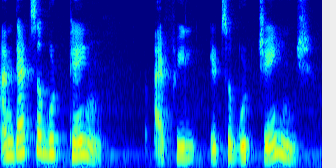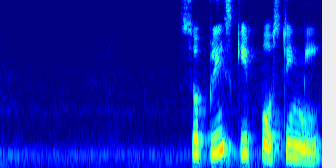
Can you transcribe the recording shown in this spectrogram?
And that's a good thing. I feel it's a good change. So please keep posting me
